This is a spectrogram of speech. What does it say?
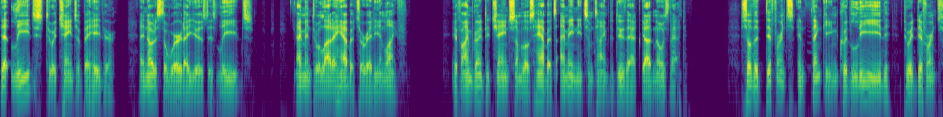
that leads to a change of behavior. And notice the word I used is leads. I'm into a lot of habits already in life if I'm going to change some of those habits, I may need some time to do that. God knows that. So the difference in thinking could lead to a difference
